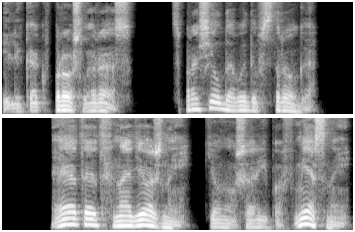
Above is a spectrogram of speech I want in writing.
Или как в прошлый раз?» — спросил Давыдов строго. «Этот надежный», — кивнул Шарипов. «Местный.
